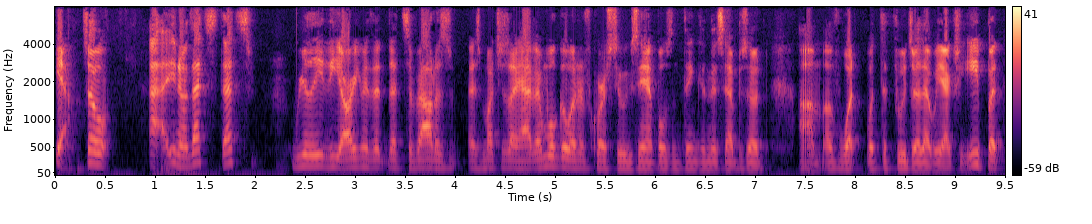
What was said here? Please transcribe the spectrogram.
yeah. So, uh, you know, that's that's really the argument that that's about as as much as I have, and we'll go in, of course, to examples and things in this episode um, of what what the foods are that we actually eat. But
